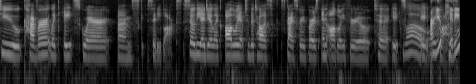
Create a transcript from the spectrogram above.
to cover like eight square um, city blocks. So the idea, like all the way up to the tallest skyscrapers and all the way through to eight. Whoa. eight Are you blocks. kidding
